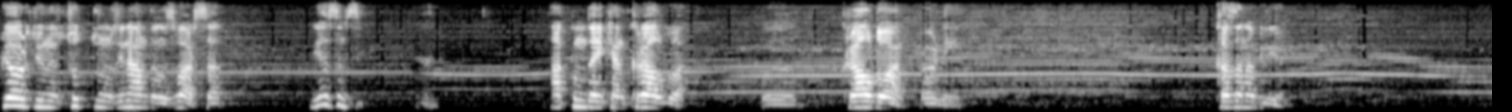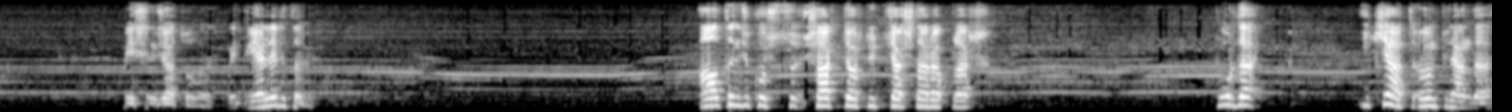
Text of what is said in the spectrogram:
gördüğünüz, tuttuğunuz, inandığınız varsa yazınız. Yani aklımdayken Kral Doğan, e, Kral Doğan örneğin kazanabiliyor. Beşinci at olarak. Ve diğerleri tabii. Altıncı koşusu şart 4 3 yaşlı Araplar. Burada iki at ön planda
